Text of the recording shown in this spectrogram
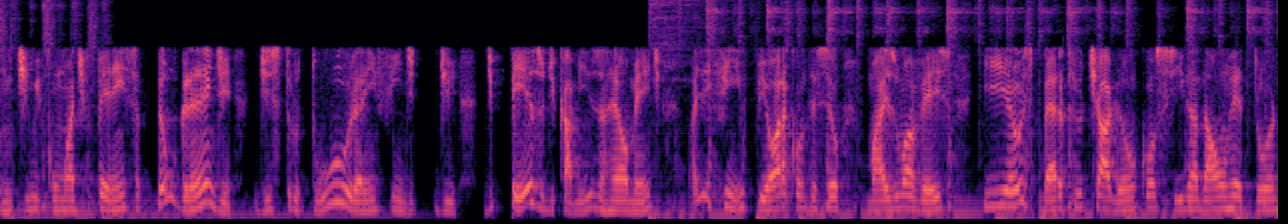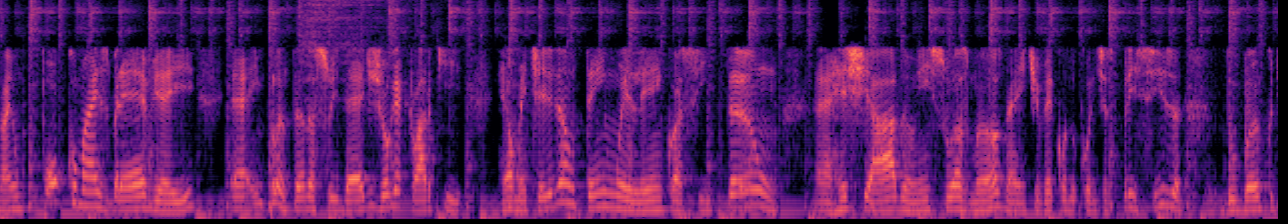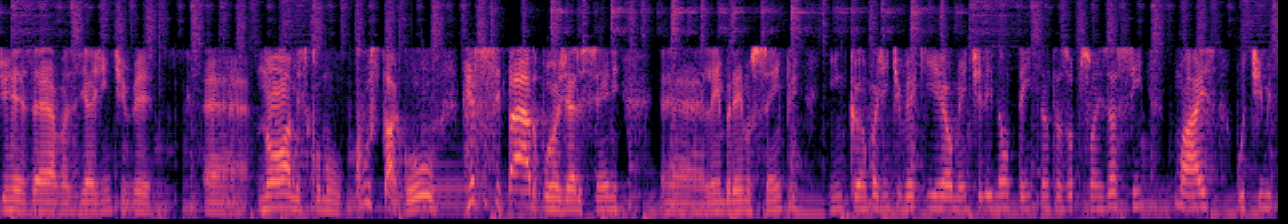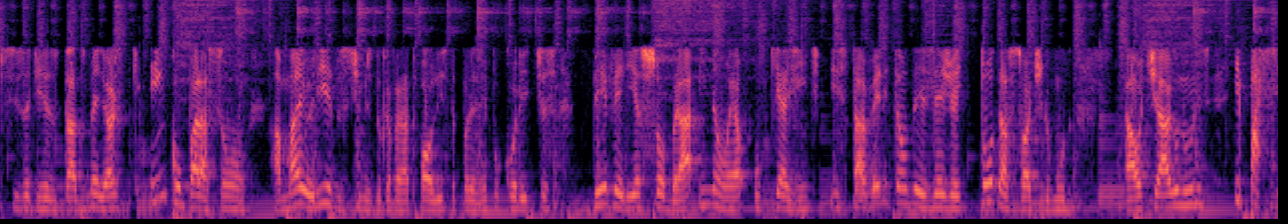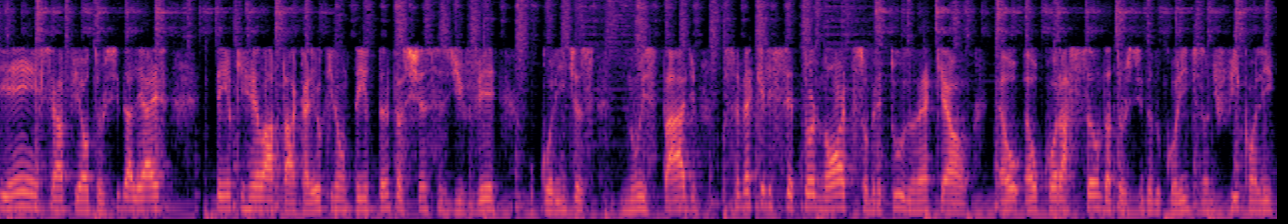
um time com uma diferença tão grande de estrutura, enfim, de, de, de, peso de camisa realmente. Mas enfim, o pior aconteceu mais uma vez. E eu espero que o Thiagão consiga dar um retorno aí um pouco mais breve aí, é, implantando a sua ideia de jogo. É claro que realmente ele não tem um elenco assim tão é, recheado em suas mãos, né? A gente vê quando o Corinthians precisa do banco de reservas e a gente vê é, nomes como Gustavo, ressuscitado por Rogério Ceni, é, lembremos sempre. Em campo a gente vê que realmente ele não tem tantas opções assim, mas o time precisa de resultados melhores, porque em comparação à maioria dos times do Campeonato Paulista, por exemplo, o Corinthians deveria sobrar e não é o que a gente está vendo. Então desejo aí toda a sorte do mundo ao Thiago Nunes e paciência à fiel torcida. Aliás, tenho que relatar, cara, eu que não tenho tantas chances de ver o Corinthians no estádio. Você vê aquele setor norte, sobretudo, né? Que é o, é o, é o coração da torcida do Corinthians, onde ficam ali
